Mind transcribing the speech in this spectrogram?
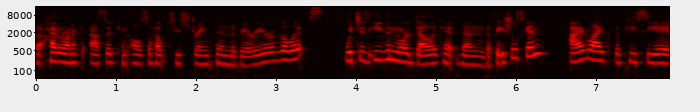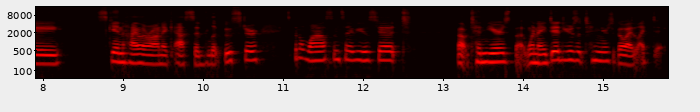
uh, hyaluronic acid can also help to strengthen the barrier of the lips, which is even more delicate than the facial skin. I like the PCA Skin Hyaluronic Acid Lip Booster. It's been a while since I've used it, about 10 years, but when I did use it 10 years ago, I liked it.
